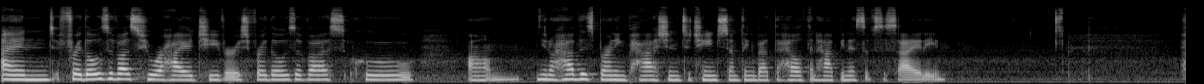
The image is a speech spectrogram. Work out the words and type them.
and for those of us who are high achievers for those of us who um, you know have this burning passion to change something about the health and happiness of society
